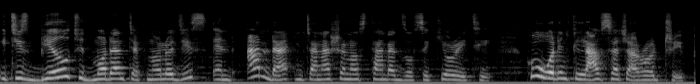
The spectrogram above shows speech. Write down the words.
It is built with modern technologies and under international standards of security. Who wouldn't love such a road trip?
